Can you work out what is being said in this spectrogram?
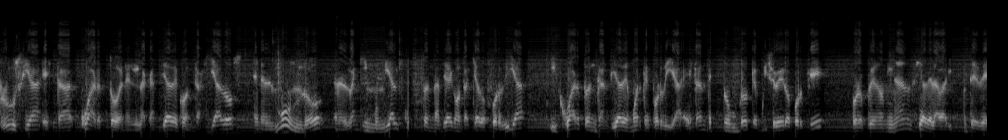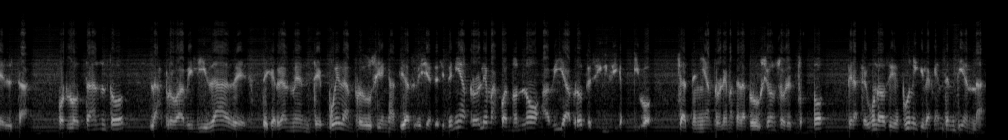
Rusia está cuarto en la cantidad de contagiados en el mundo, en el ranking mundial, cuarto en cantidad de contagiados por día y cuarto en cantidad de muertes por día. Están teniendo un brote muy severo. ¿Por qué? Por predominancia de la variante Delta. Por lo tanto, las probabilidades de que realmente puedan producir en cantidad suficiente. Si tenían problemas cuando no había brote significativo, ya tenían problemas en la producción, sobre todo de la segunda dosis de Sputnik y la gente entienda.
